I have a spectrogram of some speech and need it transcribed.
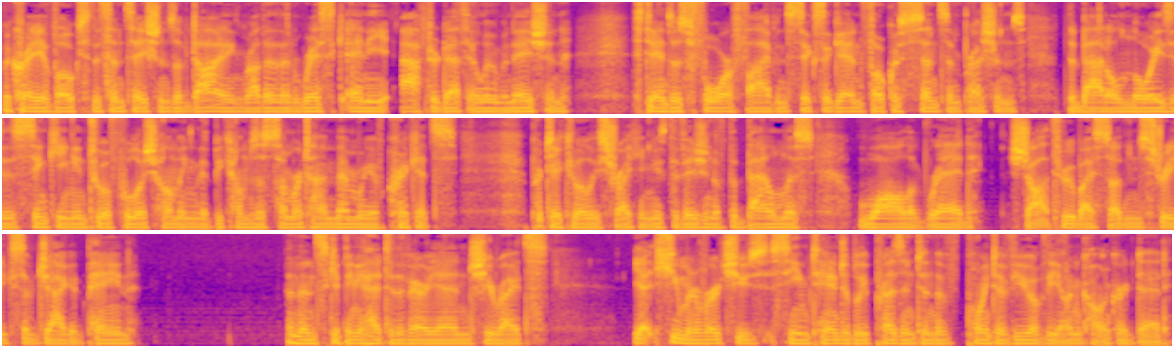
McCrae evokes the sensations of dying rather than risk any after death illumination. Stanzas 4, 5, and 6 again focus sense impressions, the battle noises sinking into a foolish humming that becomes a summertime memory of crickets. Particularly striking is the vision of the boundless wall of red, shot through by sudden streaks of jagged pain. And then skipping ahead to the very end, she writes, Yet human virtues seem tangibly present in the point of view of the unconquered dead.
